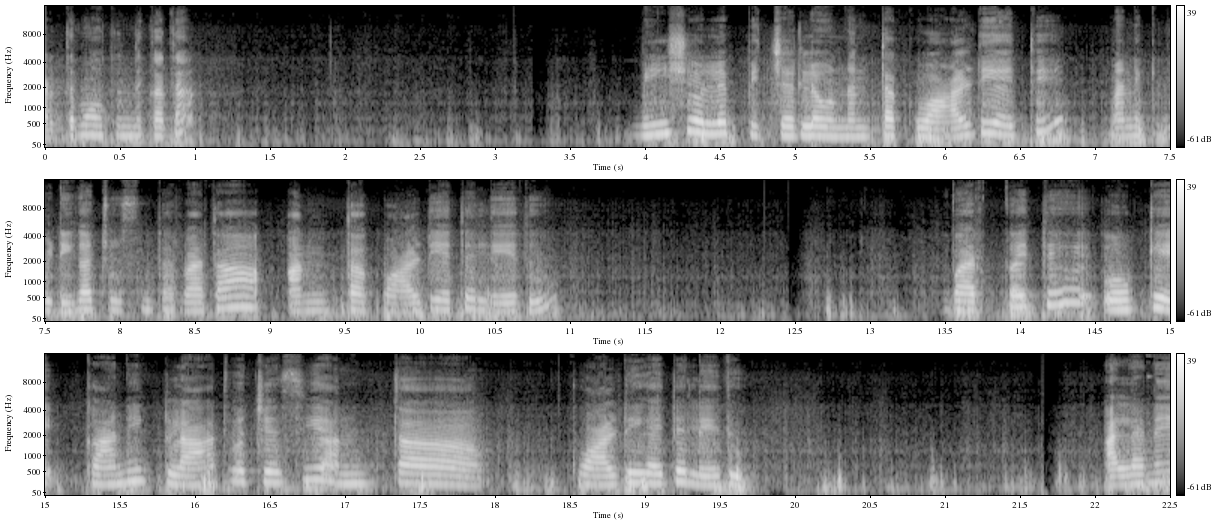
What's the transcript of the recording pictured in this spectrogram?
అర్థమవుతుంది కదా? మీషోలో పిక్చర్లో ఉన్నంత క్వాలిటీ అయితే మనకి విడిగా చూసిన తర్వాత అంత క్వాలిటీ అయితే లేదు. వర్క్ అయితే ఓకే కానీ క్లాత్ వచ్చేసి అంత క్వాలిటీగా అయితే లేదు. అలానే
